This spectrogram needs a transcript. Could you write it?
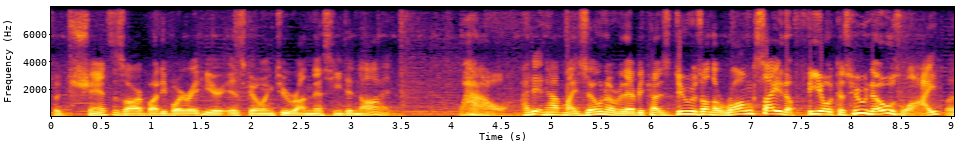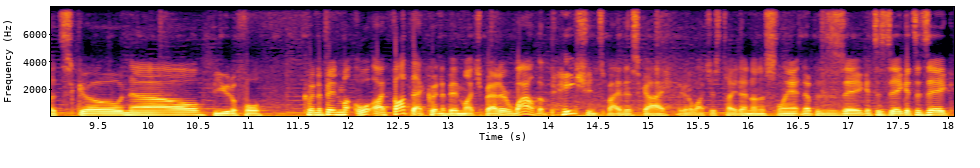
So chances are Buddy Boy right here is going to run this. He did not. Wow. I didn't have my zone over there because dude was on the wrong side of the field because who knows why. Let's go now. Beautiful. Couldn't have been, well, I thought that couldn't have been much better. Wow, the patience by this guy. I gotta watch this tight end on a slant. Nope, it's a zig. It's a zig. It's a zig.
